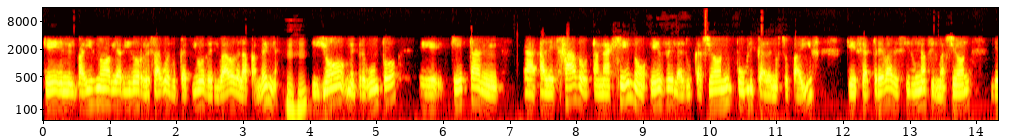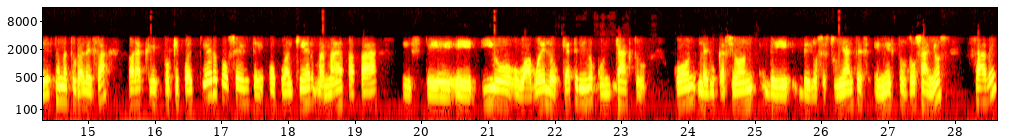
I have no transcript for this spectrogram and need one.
que en el país no había habido rezago educativo derivado de la pandemia. Y yo me pregunto eh, qué tan alejado, tan ajeno es de la educación pública de nuestro país que se atreva a decir una afirmación de esta naturaleza para que porque cualquier docente o cualquier mamá, papá, este eh, tío o abuelo que ha tenido contacto con la educación de, de los estudiantes en estos dos años sabe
